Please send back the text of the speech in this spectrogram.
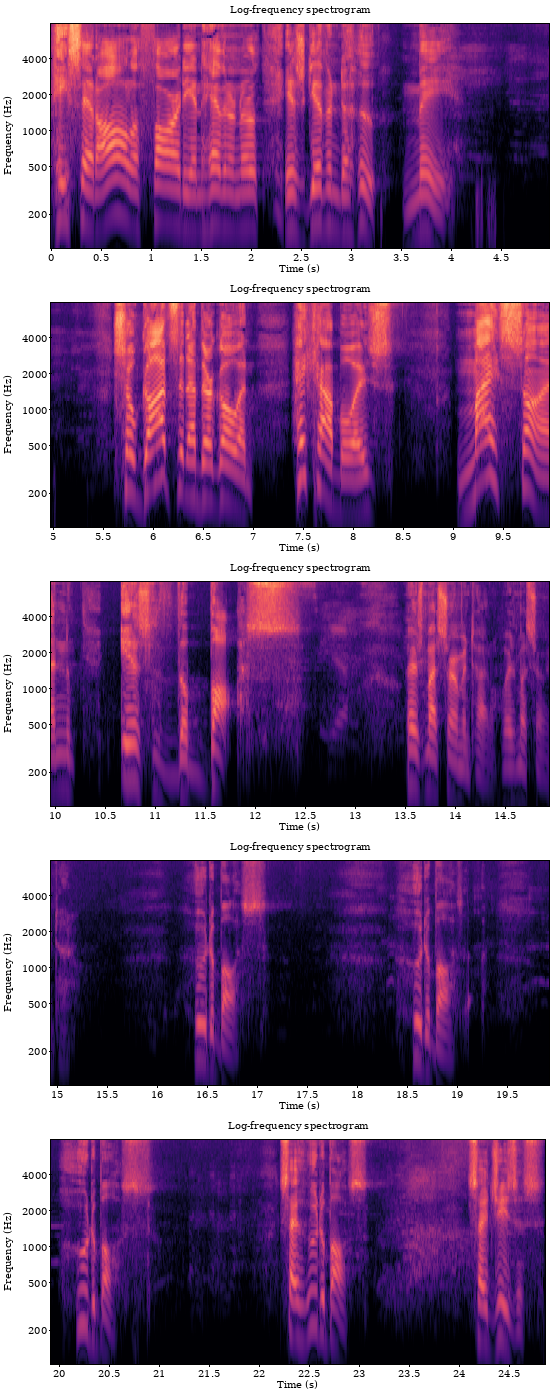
He said, All authority in heaven and earth is given to who? Me. So God said, and they're going, Hey, cowboys, my son is the boss. Where's my sermon title? Where's my sermon title? Who the boss? Who the boss? Who the boss? Say who the boss? Say Jesus.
